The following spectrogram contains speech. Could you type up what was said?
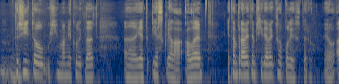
drží to, už mám několik let, eh, je, je skvělá, ale je tam právě ten přídavek toho polyesteru. Jo? A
